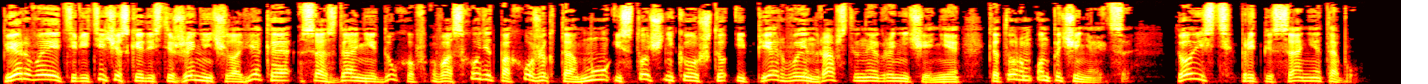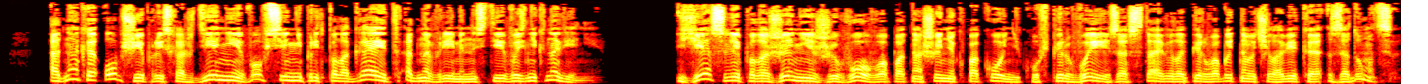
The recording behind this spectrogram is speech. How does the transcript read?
Первое теоретическое достижение человека, создание духов, восходит, похоже, к тому источнику, что и первые нравственные ограничения, которым он подчиняется, то есть предписание табу. Однако общее происхождение вовсе не предполагает одновременности возникновения. Если положение живого по отношению к покойнику впервые заставило первобытного человека задуматься,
